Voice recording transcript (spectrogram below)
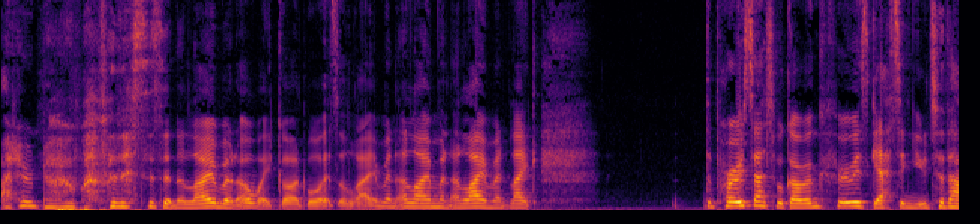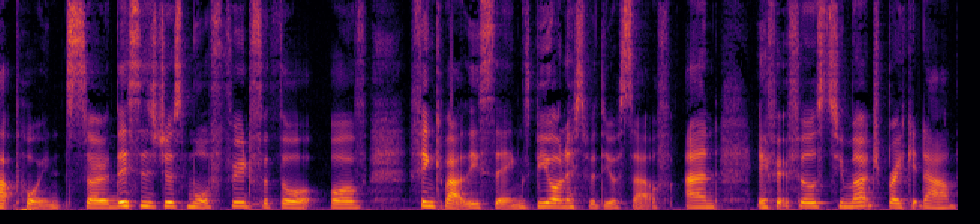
I don't know whether this is in alignment. Oh my God, what is alignment? Alignment, alignment. Like, the process we're going through is getting you to that point. So this is just more food for thought of think about these things, be honest with yourself. And if it feels too much, break it down.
